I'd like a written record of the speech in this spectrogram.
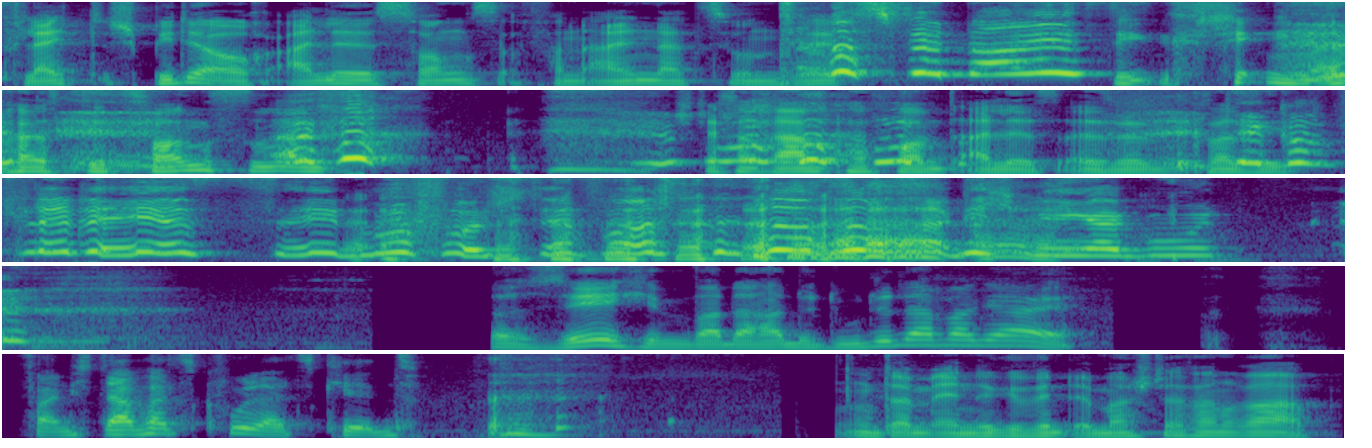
Vielleicht spielt er auch alle Songs von allen Nationen selbst. Das wäre nice! Die schicken einfach die Songs zu Stefan Raab performt alles. Also Der quasi. komplette ESC nur von Stefan. das finde ich mega gut. Das sehe ich im Wada Dude, da war geil. Fand ich damals cool als Kind. Und am Ende gewinnt immer Stefan Raab.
